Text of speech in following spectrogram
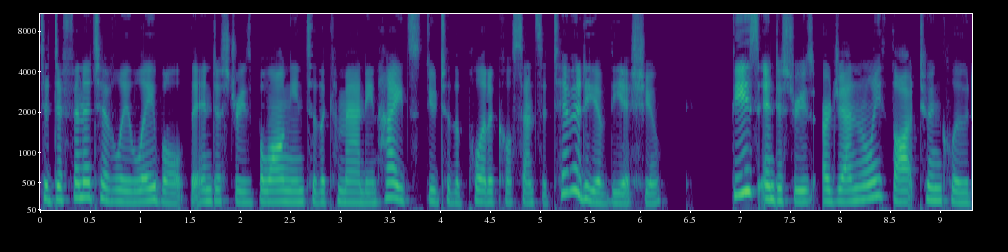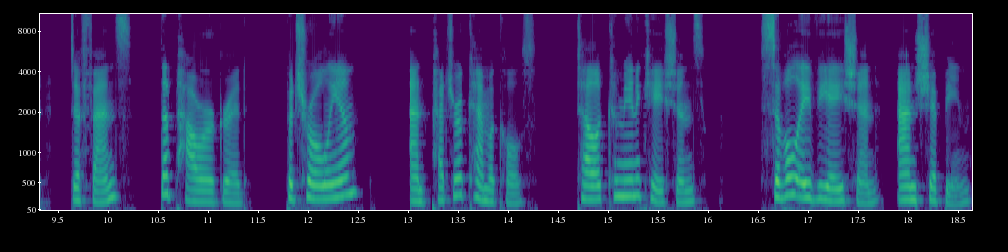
to definitively label the industries belonging to the commanding heights due to the political sensitivity of the issue, these industries are generally thought to include defense, the power grid, petroleum and petrochemicals, telecommunications, civil aviation, and shipping.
